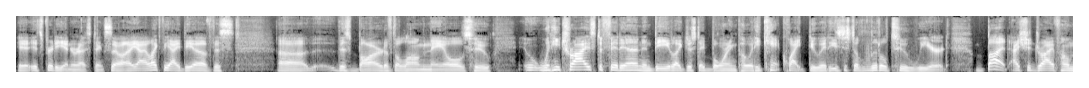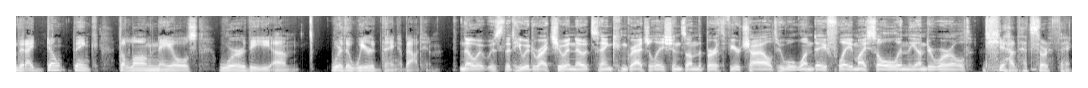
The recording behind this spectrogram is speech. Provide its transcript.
it, it's pretty interesting. So I, I, like the idea of this uh, this bard of the long nails who, when he tries to fit in and be like just a boring poet, he can't quite do it. He's just a little too weird. But I should drive home that I don't think the long nails were the um, were the weird thing about him. No, it was that he would write you a note saying, Congratulations on the birth of your child who will one day flay my soul in the underworld. Yeah, that sort of thing.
